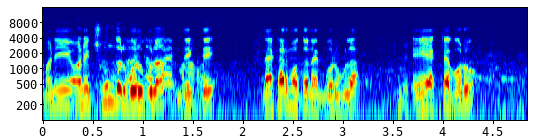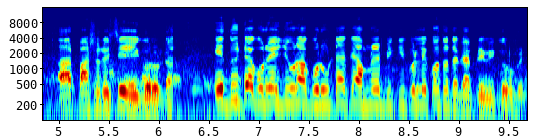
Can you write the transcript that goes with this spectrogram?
মানে অনেক সুন্দর গরুগুলা দেখতে দেখার মতন এক গরুগুলা। এই একটা গরু আর পাশে রয়েছে এই গরুটা। এই দুইটা গরু এই জোড়া গরুটাকে আমরা বিক্রি করলে কত টাকা আপনি বিক্রি করবেন?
